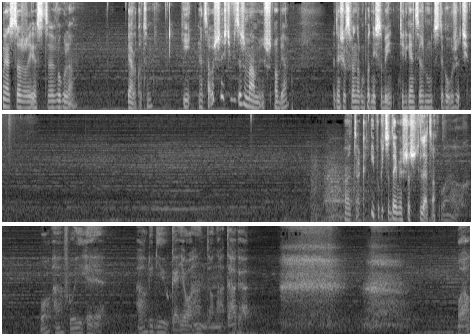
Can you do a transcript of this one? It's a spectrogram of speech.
Mówiąc to, że jest w ogóle wielkotym. I na całe szczęście widzę, że mamy już obie. Będę się swoją drogą podnieść sobie inteligencję, żeby móc tego użyć. Ale tak. I póki co dajmy jeszcze sztyleta. Well, what have we here? How did you get your hands on that dagger? Well,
